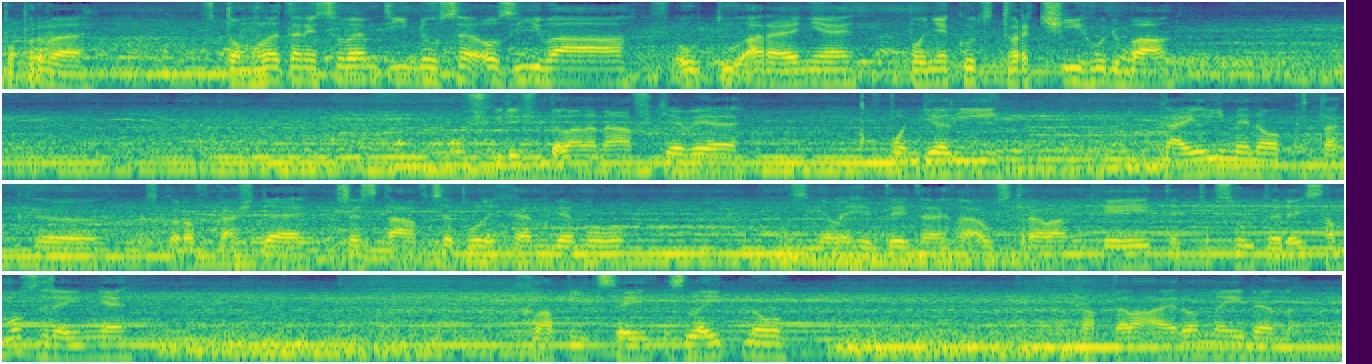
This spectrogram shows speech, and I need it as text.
Poprvé v tomhle tenisovém týdnu se ozývá v O2 aréně poněkud tvrdší hudba. Už když byla na návštěvě v pondělí Kylie Minok, tak eh, skoro v každé přestávce po lichém gemu zněly hity téhle Australanky. Teď to jsou tedy samozřejmě chlapíci z Leitnu, kapela Iron Maiden.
